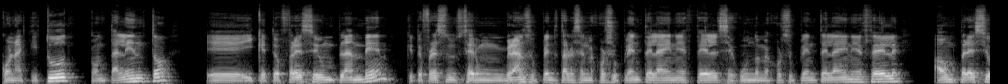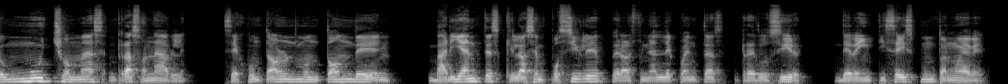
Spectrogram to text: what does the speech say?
con actitud, con talento. Eh, y que te ofrece un plan B, que te ofrece un, ser un gran suplente, tal vez el mejor suplente de la NFL, el segundo mejor suplente de la NFL, a un precio mucho más razonable. Se juntaron un montón de variantes que lo hacen posible, pero al final de cuentas reducir de 26.9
